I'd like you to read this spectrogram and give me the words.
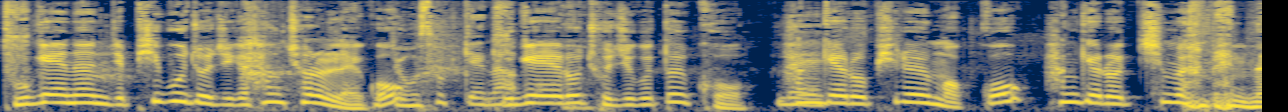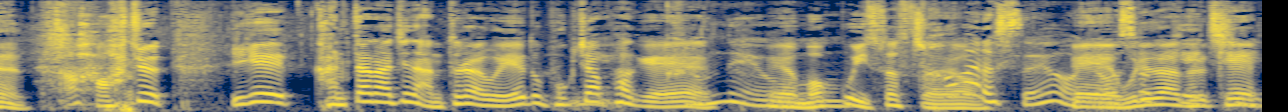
두 개는 이제 피부 조직에 상처를 내고? 두 개로 조직을 뚫고 네. 한 개로 피를 먹고 한 개로 침을 뱉는 아 주 이게 간단하진 않더라고요. 얘도 복잡하게 네. 예, 먹고 있었어요. 처음 알았어요. 예, 우리가 그렇게.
